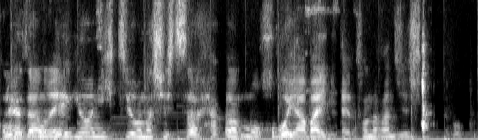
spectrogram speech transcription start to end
とりあえずあの営業に必要な支出は100あもうほぼやばいみたいな、そんな感じでした、ね、僕。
